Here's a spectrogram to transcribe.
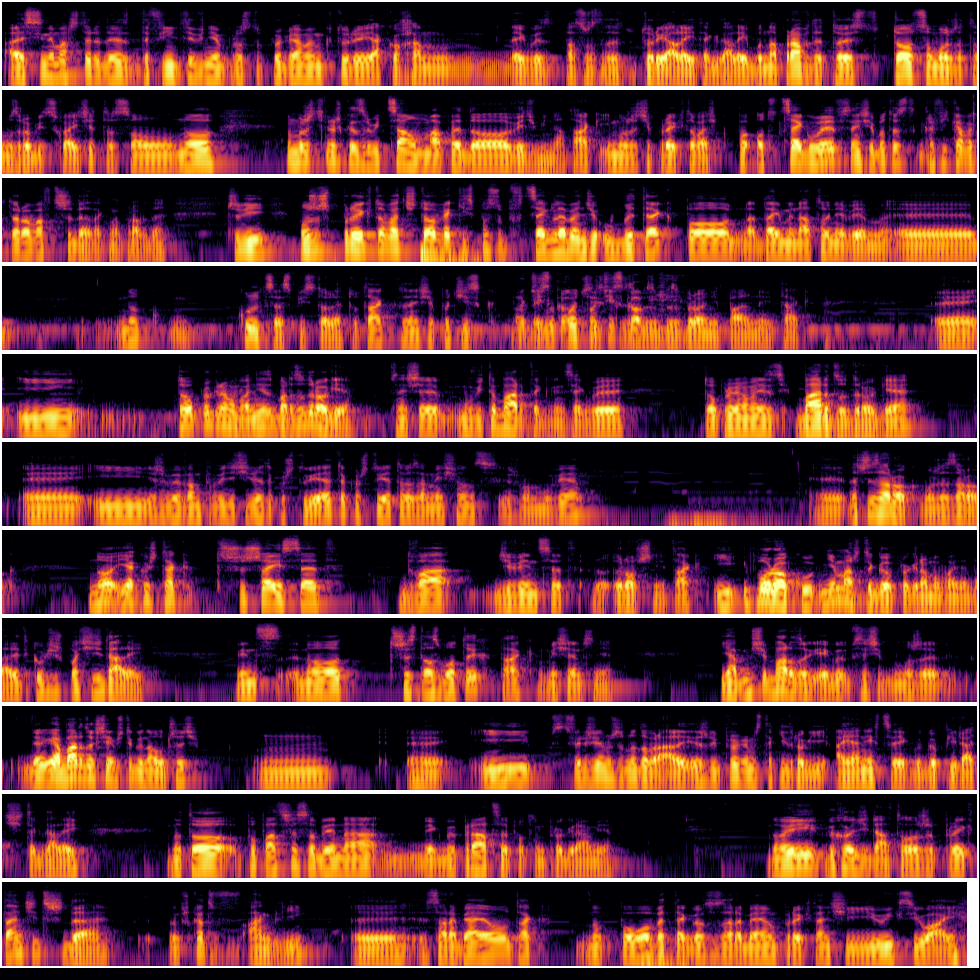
ale Cinema 4D jest definitywnie po prostu programem, który ja kocham, jakby patrząc na te tutoriale i tak dalej, bo naprawdę to jest to, co można tam zrobić, słuchajcie, to są, no, no możecie na przykład zrobić całą mapę do Wiedźmina, tak? I możecie projektować od cegły, w sensie, bo to jest grafika wektorowa w 3D tak naprawdę. Czyli możesz projektować to, w jaki sposób w cegle będzie ubytek po, dajmy na to, nie wiem, yy, no, kulce z pistoletu, tak? W sensie pocisk. Pocisko, pocisk z, z, broni palnej, tak. Yy, I to oprogramowanie jest bardzo drogie. W sensie mówi to Bartek, więc jakby to oprogramowanie jest bardzo drogie. Yy, I żeby wam powiedzieć, ile to kosztuje, to kosztuje to za miesiąc, już wam mówię. Yy, znaczy za rok, może za rok. No jakoś tak 3600, 2900 rocznie, tak? I, I po roku nie masz tego oprogramowania dalej, tylko musisz płacić dalej. Więc no 300 zł, tak, miesięcznie. Ja bym się bardzo, jakby w sensie może, ja bardzo chciałem się tego nauczyć mm, e, i stwierdziłem, że no dobra, ale jeżeli program jest taki drogi, a ja nie chcę jakby go piracić i tak dalej, no to popatrzę sobie na jakby pracę po tym programie. No i wychodzi na to, że projektanci 3D, na przykład w Anglii, yy, zarabiają tak no połowę tego, co zarabiają projektanci UX UI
